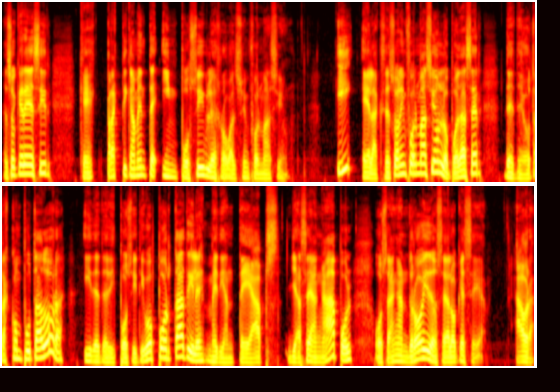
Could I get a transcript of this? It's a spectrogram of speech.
Eso quiere decir que es prácticamente imposible robar su información. Y el acceso a la información lo puede hacer desde otras computadoras y desde dispositivos portátiles mediante apps, ya sean Apple o sean Android o sea lo que sea. Ahora,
